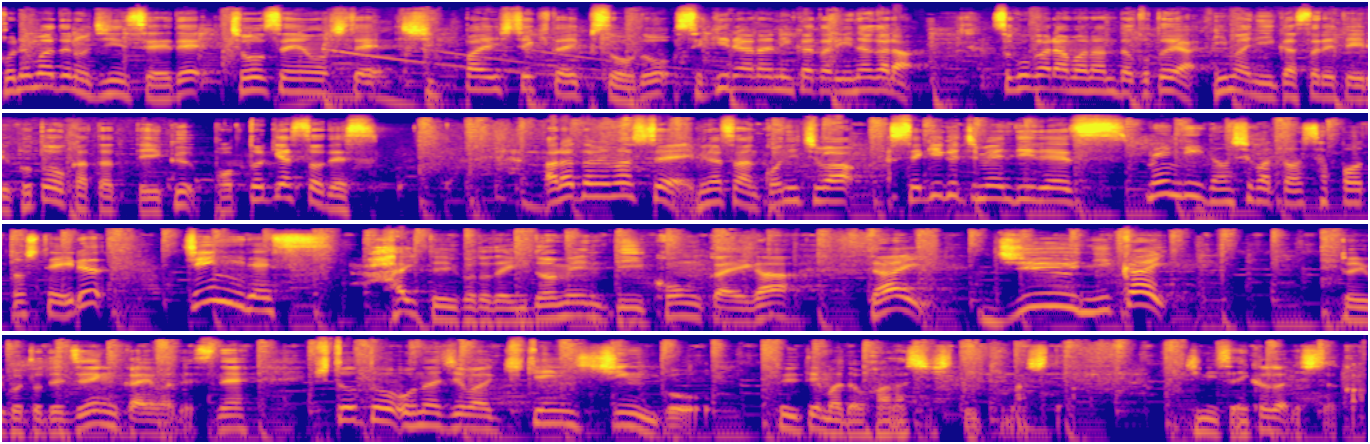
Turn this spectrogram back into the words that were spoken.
これまでの人生で挑戦をして失敗してきたエピソードを赤裸々に語りながらそこから学んだことや今に生かされていることを語っていくポッドキャストです。改めまして皆さんこんにちは。関口メンディーです。メンディーのお仕事をサポートしているジーニーです。はいということで井戸メンディー今回が第12回。ということで前回はですね人と同じは危険信号というテーマでお話ししていきました。ジニーさんいかがでしたか？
